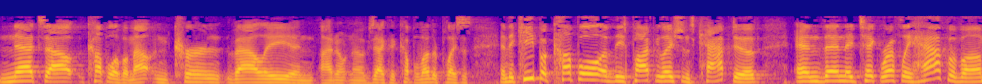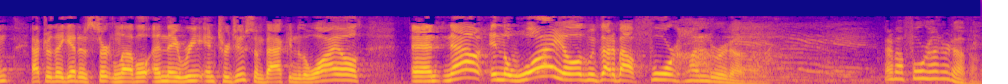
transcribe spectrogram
nets out, a couple of them out in Kern Valley and I don't know exactly, a couple of other places. And they keep a couple of these populations captive and then they take roughly half of them after they get at a certain level and they reintroduce them back into the wild and now in the wild, we've got about 400 of them. Got about 400 of them.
